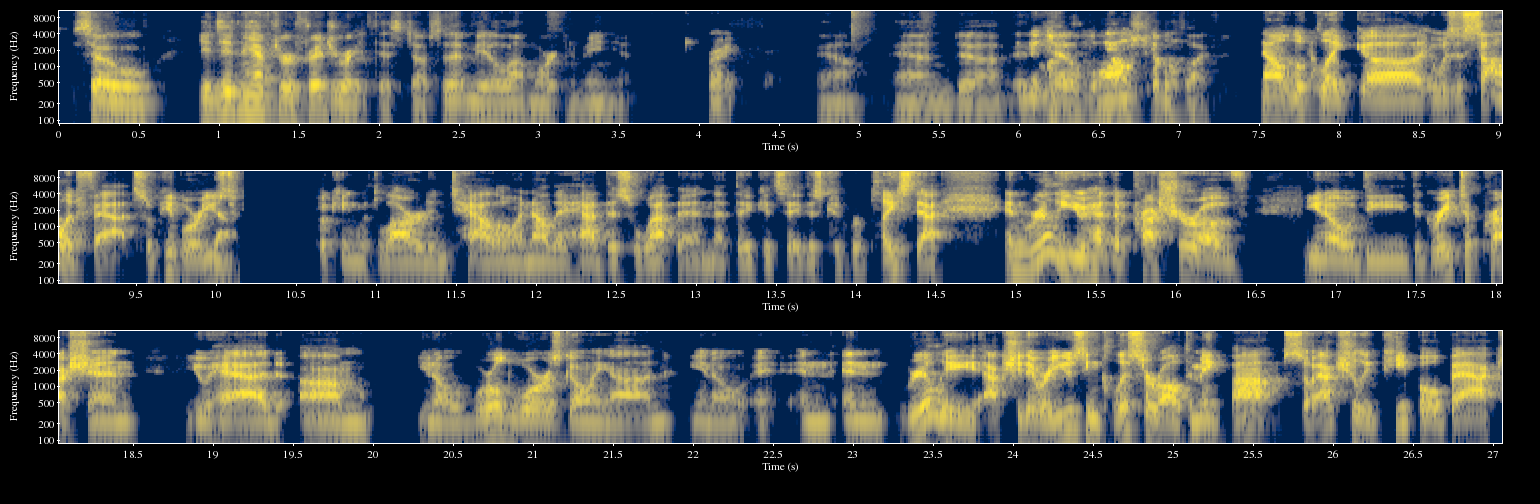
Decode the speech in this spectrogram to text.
So you didn't have to refrigerate this stuff, so that made it a lot more convenient. Right. Yeah, and, uh, and it, it had a long shelf life. Now it looked like uh, it was a solid fat, so people were used yeah. to cooking with lard and tallow, and now they had this weapon that they could say this could replace that. And really, you had the pressure of you know the the Great Depression. You had um, you know world wars going on you know and and really actually they were using glycerol to make bombs so actually people back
